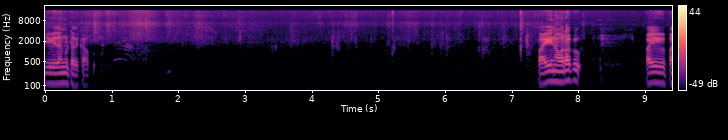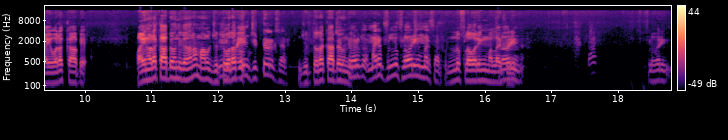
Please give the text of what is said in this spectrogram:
ఈ విధంగా ఉంటుంది కాపు. పైన వరకు పై పై వరకు కాపే. పైన వరకు కాపే ఉంది కదా మామూలు జుట్టు వరకు జుట్టు వరకు సార్. జుట్టు వరకు కాపే ఉంది. మరి ఫుల్ ఫ్లవరింగ్ మరి సార్. ఫుల్ ఫ్లవరింగ్ మళ్ళీ ఫ్లవరింగ్ ఫ్లవరింగ్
